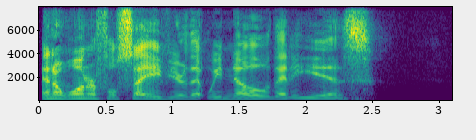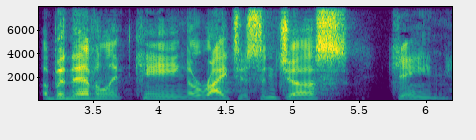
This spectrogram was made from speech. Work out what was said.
in a wonderful Savior that we know that he is a benevolent king, a righteous and just king.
